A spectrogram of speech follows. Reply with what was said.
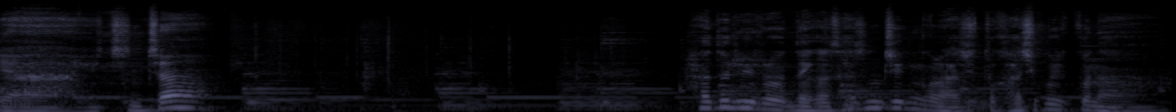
야, 이거 진짜 하드리로 내가 사진 찍은 걸 아직도 가지고 있구나.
